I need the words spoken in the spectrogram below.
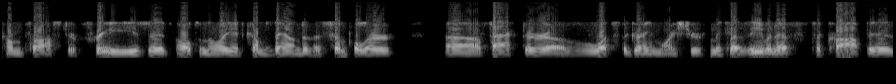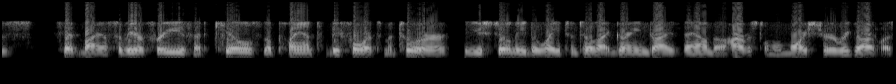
from frost or freeze. It ultimately it comes down to the simpler uh, factor of what's the grain moisture. Because even if the crop is hit by a severe freeze that kills the plant before it's mature, you still need to wait until that grain dries down to a harvestable moisture regardless.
